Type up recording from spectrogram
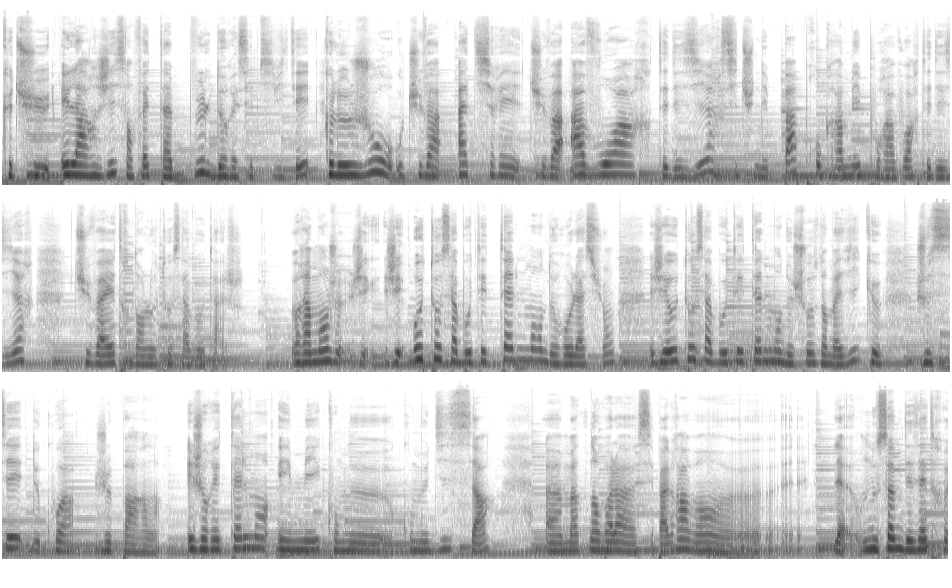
que tu élargisses en fait ta bulle de réceptivité, que le jour où tu vas attirer, tu vas avoir tes désirs, si tu n'es pas programmé pour avoir tes désirs, tu vas être dans l'auto-sabotage. Vraiment, j'ai auto-saboté tellement de relations, j'ai auto-saboté tellement de choses dans ma vie que je sais de quoi je parle. Et j'aurais tellement aimé qu'on me, qu'on me dise ça. Euh, maintenant, voilà, c'est pas grave. Hein, euh, nous sommes des êtres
